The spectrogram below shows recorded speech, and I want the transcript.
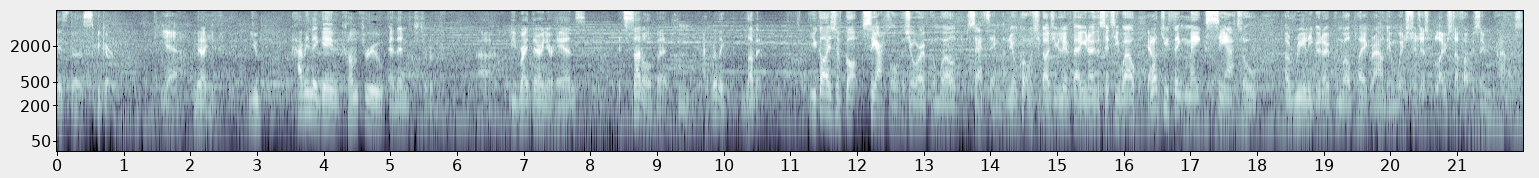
is the speaker. Yeah. I mean, I, you having the game come through and then sort of uh, be right there in your hands. It's subtle, but I really love it. You guys have got Seattle as your open world setting, and you're obviously guys you live there, you know the city well. Yeah. What do you think makes Seattle a really good open world playground in which to just blow stuff up with superpowers?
